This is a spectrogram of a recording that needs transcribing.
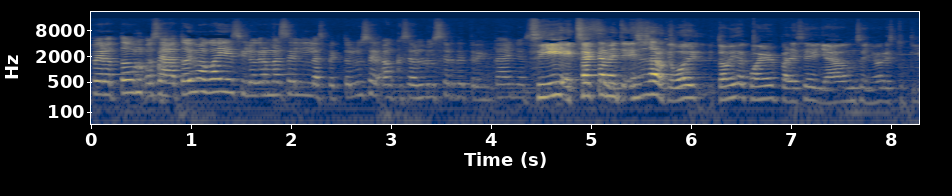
pero Tom, o sea, Tobey Maguire sí logra más el aspecto loser, aunque sea un loser de 30 años. Sí, exactamente. Eso es a lo que voy. Tobey Maguire parece ya un señor, es tu tío.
